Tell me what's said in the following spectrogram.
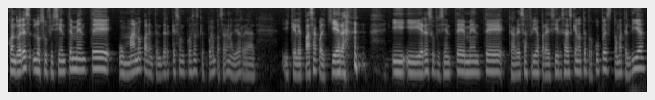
Cuando eres lo suficientemente humano para entender que son cosas que pueden pasar en la vida real y que le pasa a cualquiera y, eres suficientemente cabeza fría para decir, sabes que no te preocupes, tómate el día,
